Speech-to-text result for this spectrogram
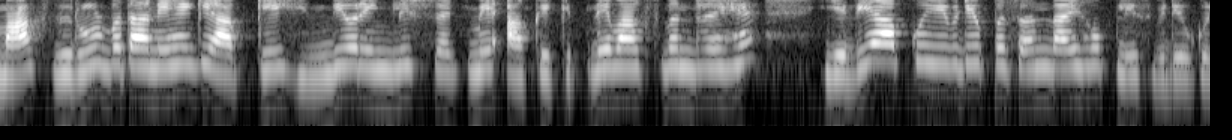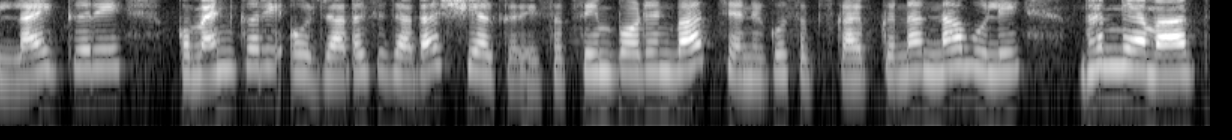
मार्क्स ज़रूर बताने हैं कि आपके हिंदी और इंग्लिश सेट में आपके कितने मार्क्स बन रहे हैं। यदि आपको ये वीडियो पसंद आई हो प्लीज़ वीडियो को लाइक करें कमेंट करें और ज़्यादा से ज़्यादा शेयर करें। सबसे इंपॉर्टेंट बात चैनल को सब्सक्राइब करना ना भूलें। धन्यवाद।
